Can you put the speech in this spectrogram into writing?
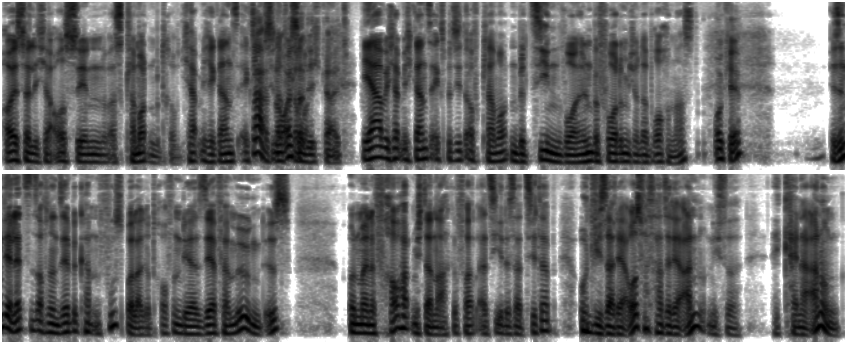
äußerliche Aussehen, was Klamotten betrifft. Ich habe mich hier ganz explizit Klar, ist eine auf Klamotten- Äußerlichkeit. Ja, aber ich habe mich ganz explizit auf Klamotten beziehen wollen, bevor du mich unterbrochen hast. Okay. Wir sind ja letztens auf einen sehr bekannten Fußballer getroffen, der sehr vermögend ist. Und meine Frau hat mich danach gefragt, als ich ihr das erzählt habe, und wie sah der aus? Was hatte der an? Und ich so, hey, keine Ahnung.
